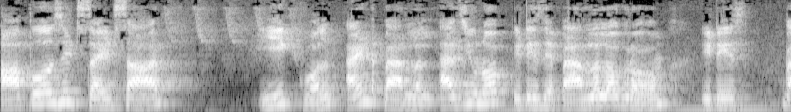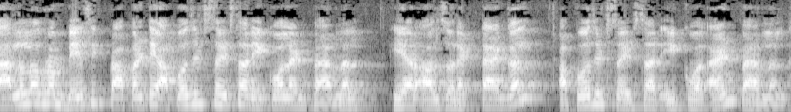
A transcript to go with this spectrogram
opposite sides are equal and parallel. As you know it is a parallelogram. It is parallelogram basic property. Opposite sides are equal and parallel. Here also rectangle. Opposite sides are equal and parallel.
